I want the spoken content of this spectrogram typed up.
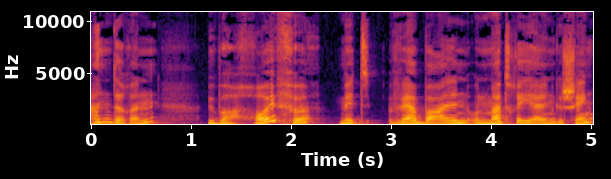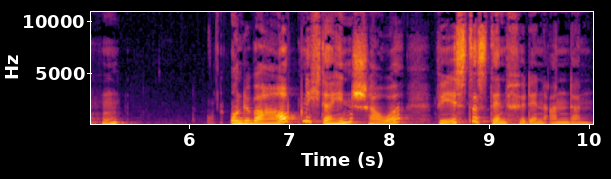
anderen überhäufe mit verbalen und materiellen Geschenken und überhaupt nicht dahin schaue, wie ist das denn für den anderen?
